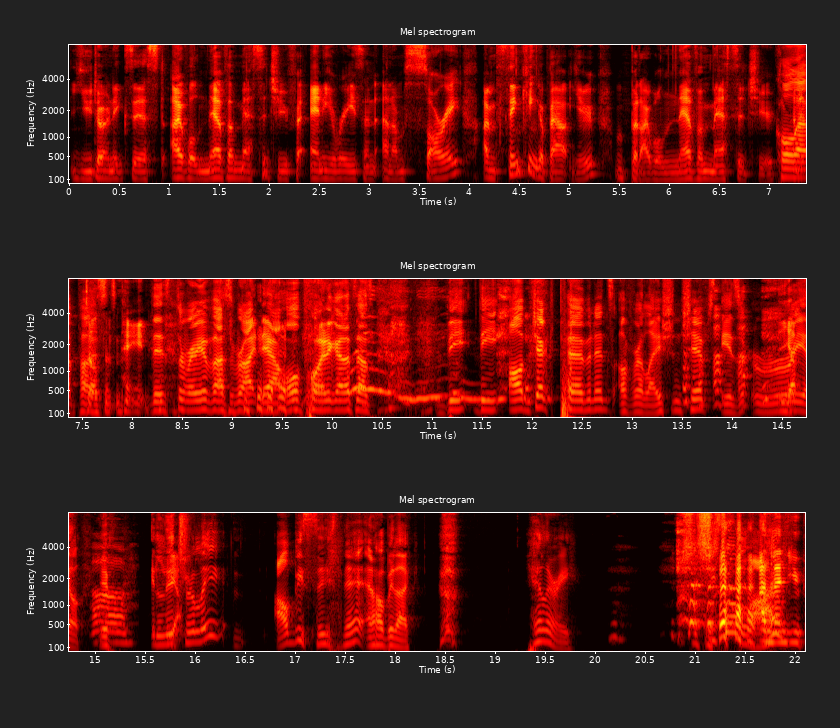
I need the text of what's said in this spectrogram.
you don't exist. I will never message you for any reason, and I'm sorry. I'm thinking about you, but I will never message you. Call And out post. Doesn't mean There's three of us right now, all pointing at ourselves. The the object permanence of relationships is real. Uh. if literally, I'll be sitting there and I'll be like, Hillary, she's still alive. and then you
